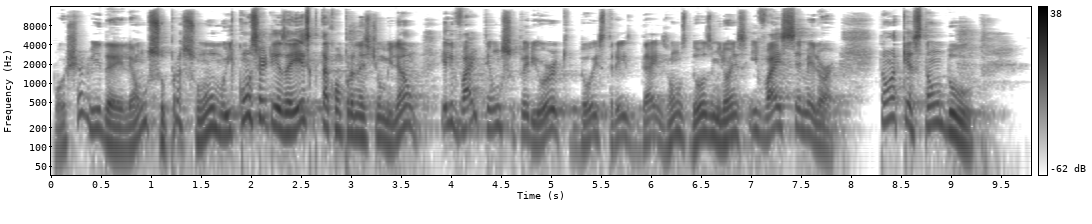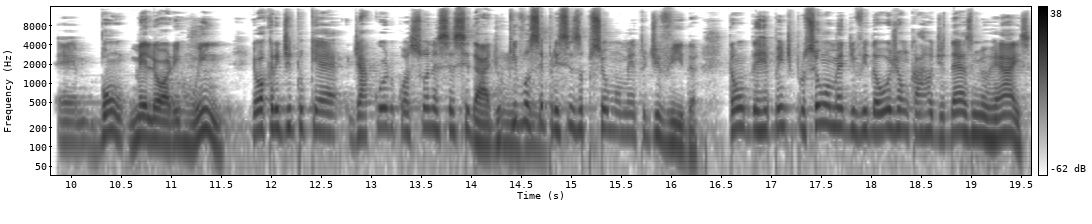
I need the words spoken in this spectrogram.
poxa vida, ele é um supra-sumo. E com certeza, esse que está comprando esse de um milhão, ele vai ter um superior que 2, 3, 10, 11, 12 milhões e vai ser melhor. Então, a questão do é, bom, melhor e ruim, eu acredito que é de acordo com a sua necessidade. O que uhum. você precisa para o seu momento de vida. Então, de repente, para o seu momento de vida hoje é um carro de 10 mil reais.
